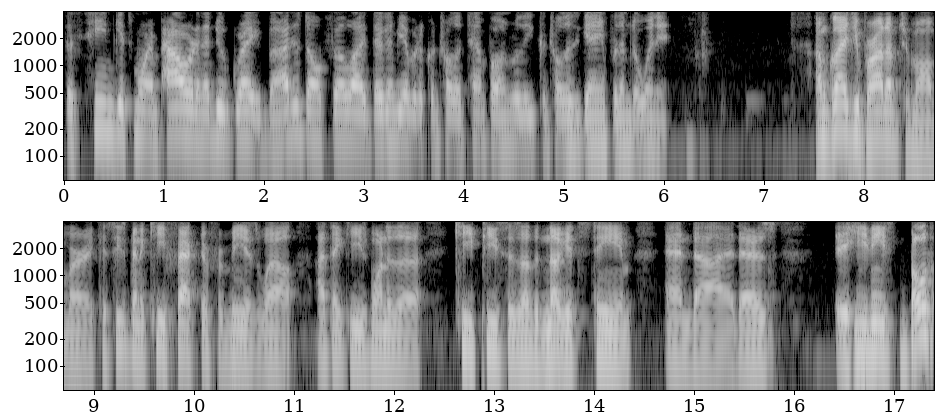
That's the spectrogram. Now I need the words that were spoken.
the team gets more empowered and they do great. But I just don't feel like they're gonna be able to control the tempo and really control this game for them to win it. I'm glad you brought up Jamal Murray because he's been a key factor for me as well. I think he's one of the key pieces of the Nuggets team, and uh, there's he needs both.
